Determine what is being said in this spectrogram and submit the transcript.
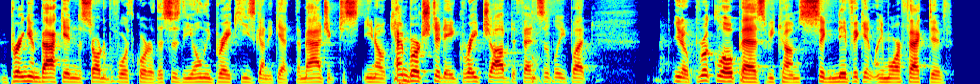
bring him back in the start of the fourth quarter. This is the only break he's going to get. The Magic just, you know, Khem Birch did a great job defensively, but, you know, Brook Lopez becomes significantly more effective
